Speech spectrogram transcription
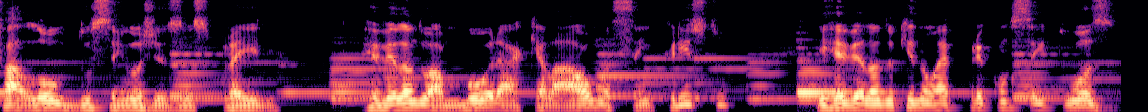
falou do Senhor Jesus para ele, revelando amor àquela alma sem Cristo e revelando que não é preconceituoso,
